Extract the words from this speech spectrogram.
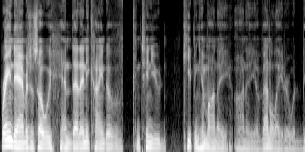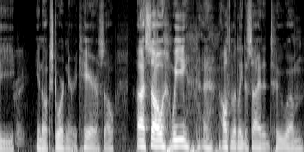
brain damage, and so we and that any kind of continued keeping him on a on a, ventilator would be Right. you know extraordinary care. So uh, so we uh, ultimately decided to um,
